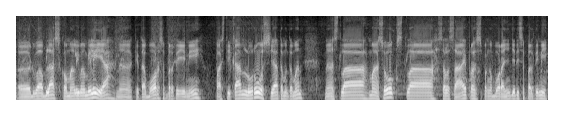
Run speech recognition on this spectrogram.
12,5 eh, mili ya. Nah kita bor seperti ini. Pastikan lurus ya teman-teman. Nah setelah masuk setelah selesai proses pengeborannya jadi seperti ini.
